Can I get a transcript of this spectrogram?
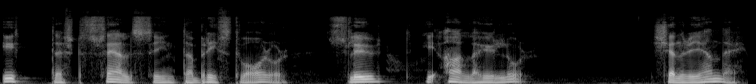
ytterst sällsynta bristvaror. Slut i alla hyllor. Känner du igen dig?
